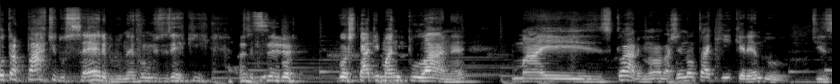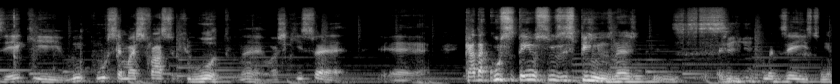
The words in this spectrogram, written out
outra parte do cérebro, né? Vamos dizer que gostar de manipular, né? Mas, claro, não, a gente não está aqui querendo dizer que um curso é mais fácil que o outro, né? Eu acho que isso é, é cada curso tem os seus espinhos, né? A gente, a gente costuma dizer isso, né?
